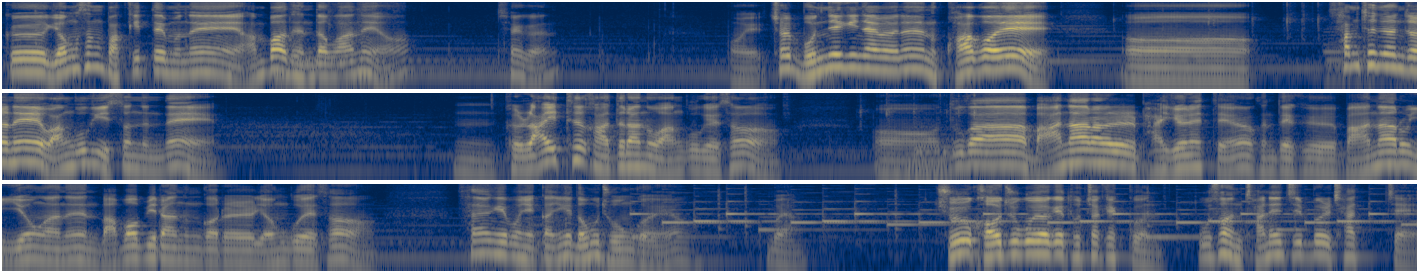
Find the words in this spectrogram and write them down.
그 영상 봤기 때문에 안 봐도 된다고 하네요. 책은. 어, 저뭔 얘기냐면은 과거에 어 3000년 전에 왕국이 있었는데 음, 그 라이트 가드라는 왕국에서 어 누가 만화를 발견했대요. 근데 그 만화로 이용하는 마법이라는 거를 연구해서 사용해 보니까 이게 너무 좋은 거예요. 뭐야? 주 거주 구역에 도착했군. 우선 자네 집을 찾제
